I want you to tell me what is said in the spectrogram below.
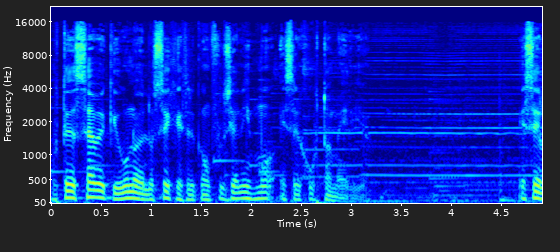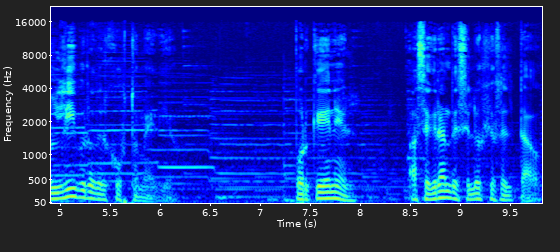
Usted sabe que uno de los ejes del confucianismo es el justo medio. Es el libro del justo medio, porque en él hace grandes elogios del Tao,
